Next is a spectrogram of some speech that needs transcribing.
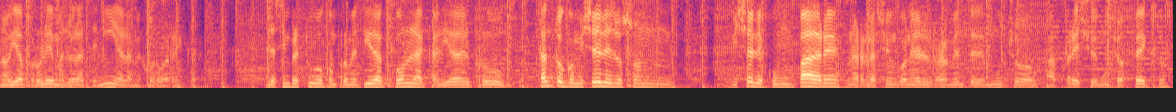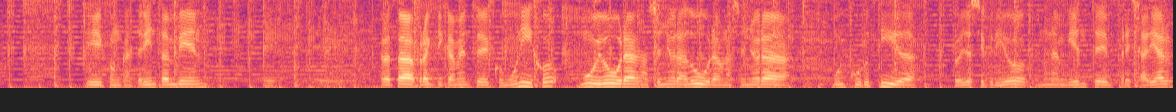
no había problema, yo la tenía la mejor barrica. Ella siempre estuvo comprometida con la calidad del producto. Tanto con Michelle, ellos son... Michelle es como un padre, una relación con él realmente de mucho aprecio, de mucho afecto. Y con Caterín también. Eh, eh, trataba prácticamente como un hijo, muy dura, una señora dura, una señora muy curtida, pero ella se crió en un ambiente empresarial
